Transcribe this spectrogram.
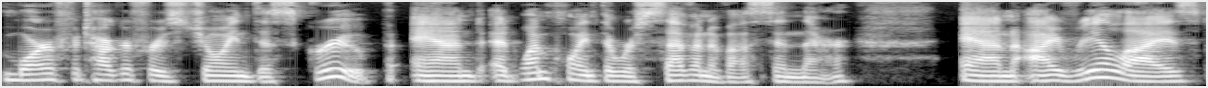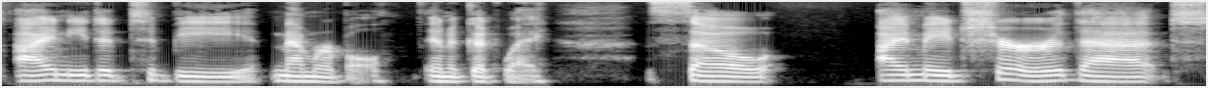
more photographers joined this group. And at one point, there were seven of us in there. And I realized I needed to be memorable in a good way. So I made sure that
